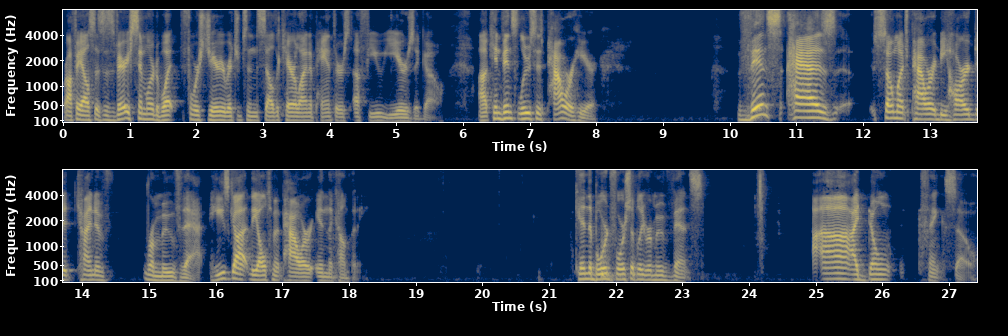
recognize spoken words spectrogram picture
Raphael says this is very similar to what forced Jerry Richardson to sell the Carolina Panthers a few years ago. Uh, can Vince lose his power here? Vince has so much power, it'd be hard to kind of remove that. He's got the ultimate power in the company. Can the board forcibly remove Vince? Uh, I don't think so,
